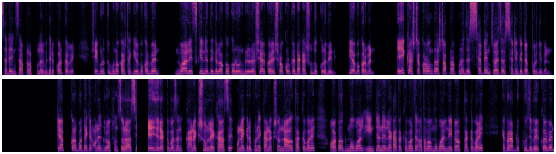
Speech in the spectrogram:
সেটিংস আপনার ফোনের ভিতরে করতে হবে। সেই গুরুত্বপূর্ণ কাজটা কীভাবে করবেন? মোবাইল স্ক্রিনটি থেকে লক্ষ্য করুন, ভিডিওটা শেয়ার করে সকলকে দেখার সুযোগ করে দিন। কীভাবে করবেন? এই কাজটা করার জাস্ট আপনার ফোনে যে সেটিংস রয়েছে, সেটিংসে ট্যাপ করে দিবেন। ট্যাপ করার পর দেখেন অনেকগুলো অপশন চলে আসে। এই যে দেখতে পাচ্ছেন কানেকশন লেখা আছে। অনেকের ফোনে কানেকশন নাও থাকতে পারে। অর্থাৎ মোবাইল ইন্টারনেট লেখা থাকতে পারে অথবা মোবাইল নেটওয়ার্ক থাকতে পারে। এখন আপনি খুঁজে বের করবেন।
